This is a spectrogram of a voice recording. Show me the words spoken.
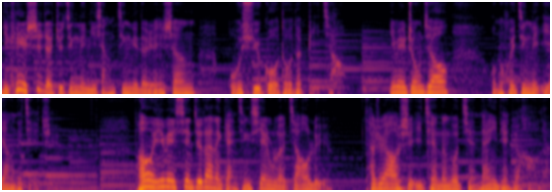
你可以试着去经历你想经历的人生，无需过多的比较，因为终究我们会经历一样的结局。朋友因为现阶段的感情陷入了焦虑，他说：“要是一切能够简单一点就好了。”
